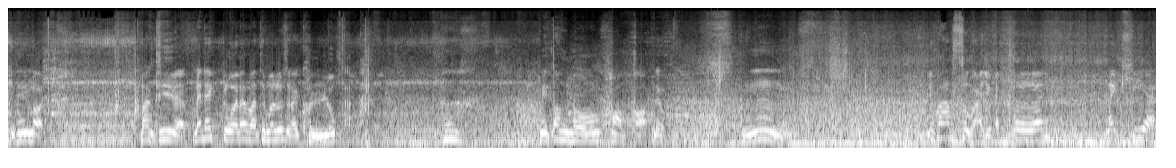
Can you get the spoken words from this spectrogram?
กินให้หมด บางทีแบบไม่ได้กลัวนะบางทีมันรู้สึกอะไอ้คนลุกอะไม่ต้องร้งหอบกอดเร็วอืมมีความสุขอะอยู่กับเธอไม่เครียด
